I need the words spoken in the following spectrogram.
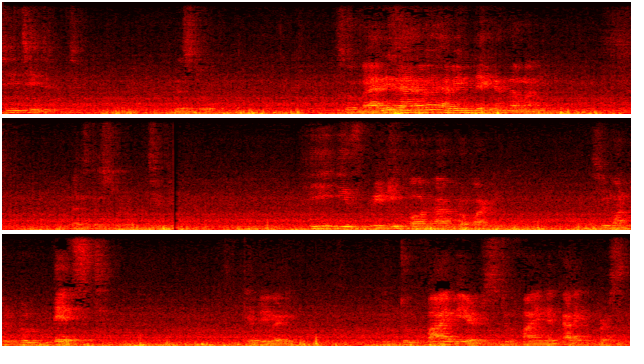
She cheated the. So Mary ran having taken the money. That's the story. He is greedy for her property. She wanted to test everybody. It took five years to find a correct person.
